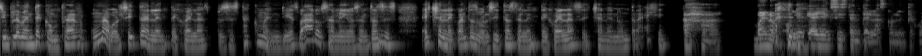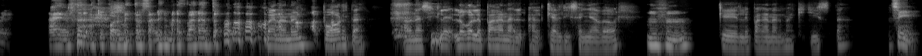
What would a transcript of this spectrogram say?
simplemente comprar una bolsita de lentejuelas, pues está como en 10 varos, amigos. Entonces, échenle cuántas bolsitas de lentejuelas echan en un traje. Ajá. Bueno, hoy en día ya existen telas con lentejuela. Ay, que por metro salen más barato. Bueno, no importa. Aún así, le- luego le pagan al, al que al diseñador, que le pagan al maquillista, Sí,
